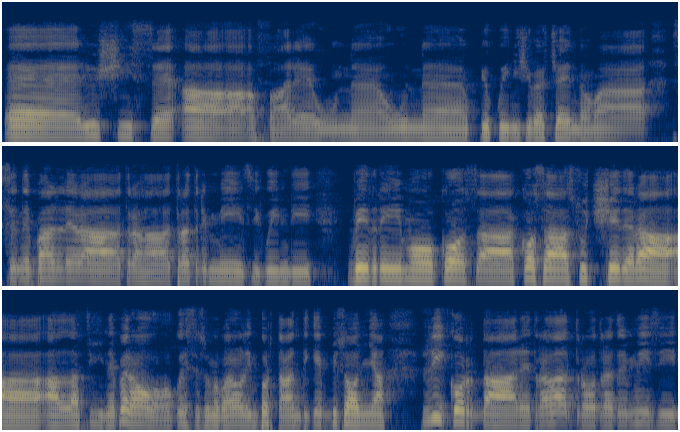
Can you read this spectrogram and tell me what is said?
eh, riuscisse a, a fare un, un, eh, più 15%, ma se ne parlerà tra, tra tre mesi, quindi vedremo cosa, cosa succederà a, alla fine, però queste sono parole importanti che bisogna ricordare, tra l'altro tra tre mesi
